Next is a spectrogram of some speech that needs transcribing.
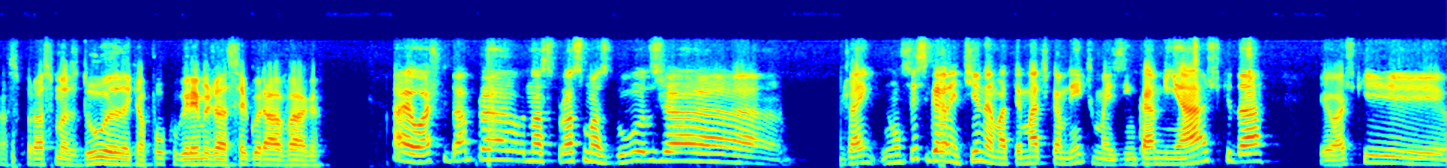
nas próximas duas? Daqui a pouco o Grêmio já segurar a vaga? Ah, eu acho que dá para nas próximas duas já. Já não sei se garantir, né, matematicamente, mas encaminhar acho que dá. Eu acho que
